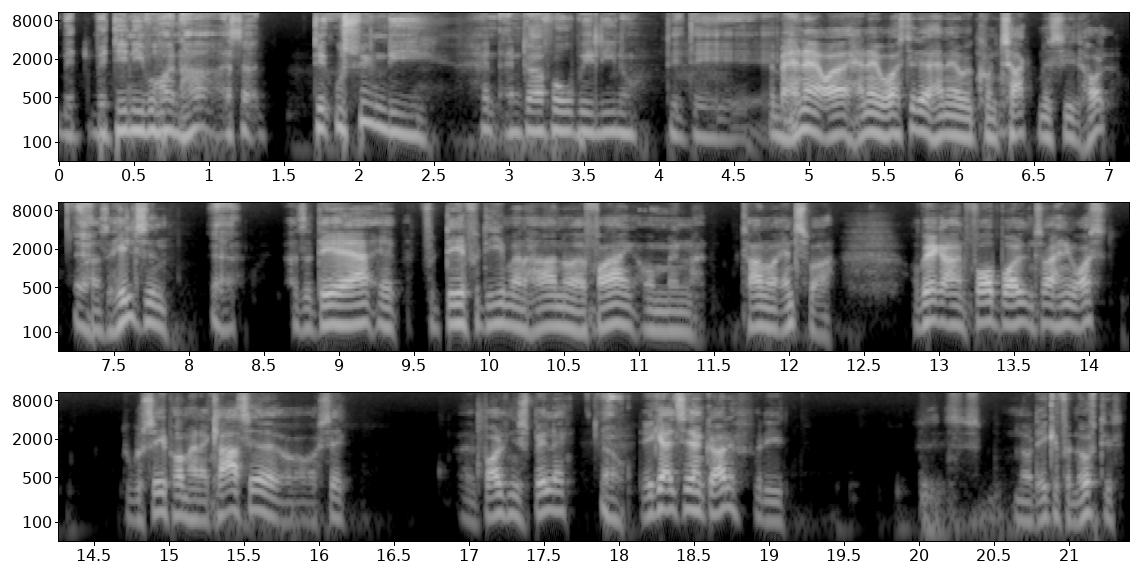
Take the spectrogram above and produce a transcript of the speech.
med, med det niveau, han har. Altså, det usynlige, han, han gør for OB lige nu. Det, det, Men han er, jo, han er jo også det der, han er jo i kontakt med sit hold. Ja. Ja. Altså hele tiden. ja, Altså det er, øh, det er fordi, man har noget erfaring, og man tager noget ansvar. Og hver gang han får bolden, så er han jo også, du kan se på, om han er klar til at, at sætte øh, bolden i spil. Ikke? Jo. Det er ikke altid, han gør det, fordi når det ikke er fornuftigt.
